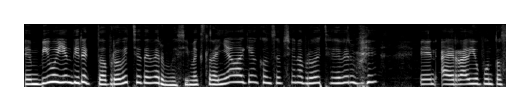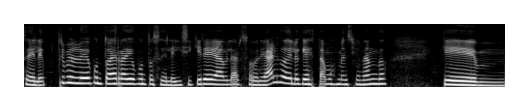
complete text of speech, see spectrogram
en vivo y en directo. Aproveche de verme. Si me extrañaba aquí en Concepción, aproveche de verme en aerradio.cl, www.aerradio.cl. Y si quiere hablar sobre algo de lo que estamos mencionando, que mm,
